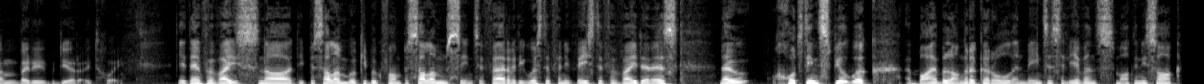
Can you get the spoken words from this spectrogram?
um, by die deur uitgooi. Jy het nou verwys na die Psalm ook die boek van Psalms en sover wat die ooste van die weste verwyder is. Nou Godsdienst speel ook 'n baie belangrike rol in mense se lewens. Maak nie saak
